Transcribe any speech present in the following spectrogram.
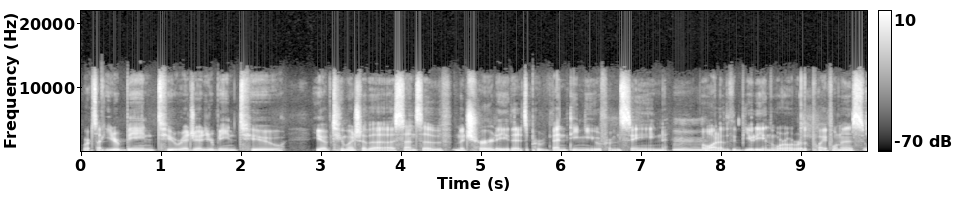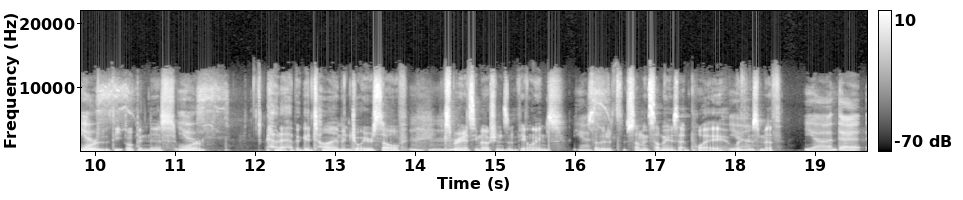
where it's like you're being too rigid you're being too you have too much of a, a sense of maturity that it's preventing you from seeing a lot of the beauty in the world or the playfulness or Hmm. The openness or how to have a good time, enjoy yourself, Mhm. experience emotions and feelings. yes. So there's something something is at play with this myth. Yeah, that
